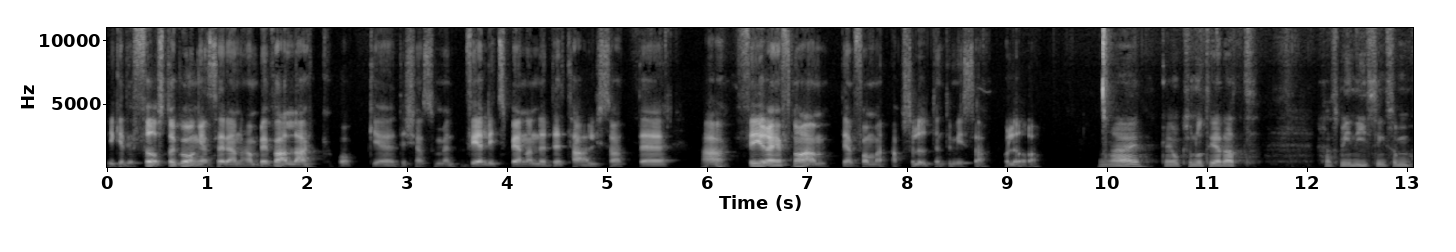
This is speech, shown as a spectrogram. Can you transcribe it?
vilket är första gången sedan han blev vallack och eh, det känns som en väldigt spännande detalj. Så att eh, ja, fyra Hefneram, den får man absolut inte missa på lördag. Nej, kan jag också notera att Jasmin Ising som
